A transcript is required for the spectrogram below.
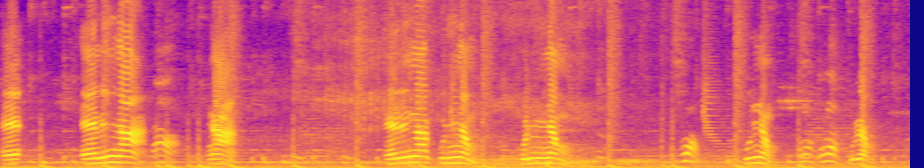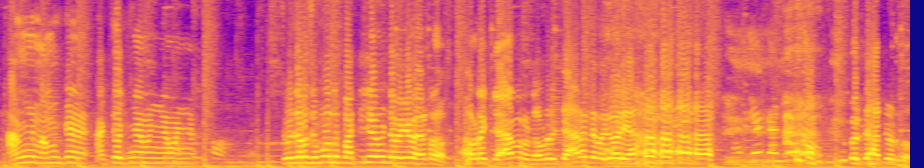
e e đi nga nga e đi nga cún nhầm cún nhầm cún nhầm cún nhầm cún nhầm ăn chơi ăn chơi nhầm nhầm nhầm ചോദിച്ചാൽ ചുമ്മാ ഒന്ന് പറ്റിക്കാൻ വേണ്ടി ഇറങ്ങിയത് കേട്ടോ. അവിടെ ക്യാമറ ഉണ്ട്. അവിടെ ഒരു ചാനലിന്റെ പരിപാടിയാ. ഒരു ചാറ്റ് എടുത്തോ?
